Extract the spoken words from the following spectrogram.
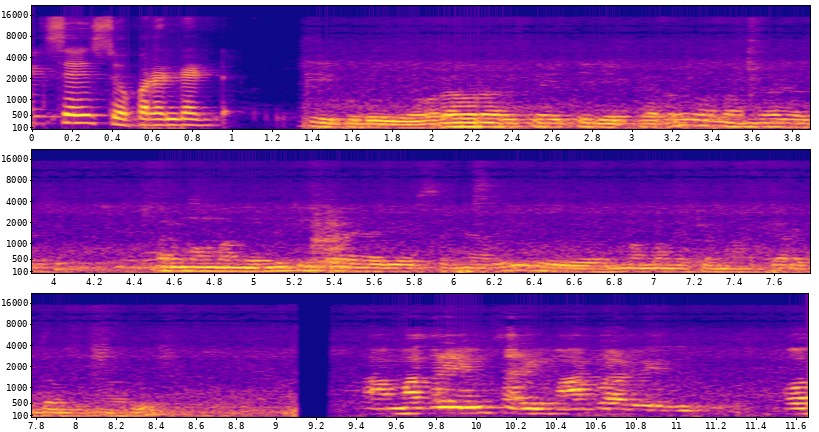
ఎక్సైజ్ సూపరింటెండెంట్. ఇప్పుడు ఎవరెవరికి అయితే చెప్పారో వాళ్ళందరూ కలిసి మరి మమ్మల్ని ఎందుకు చేస్తున్నారు? మమ్మల్ని ఇట్లా మాట్లాడద్దంటున్నారు ఆ మదర్ ఏం సరిగ్గా మాట్లాడలేదు. ఒక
